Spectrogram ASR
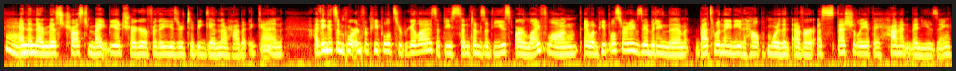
Hmm. And then their mistrust might be a trigger for the user to begin their habit again. I think it's important for people to realize that these symptoms of use are lifelong, and when people start exhibiting them, that's when they need help more than ever, especially if they haven't been using,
